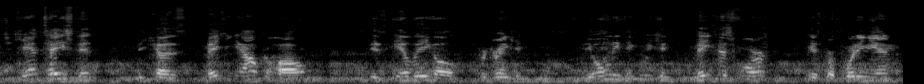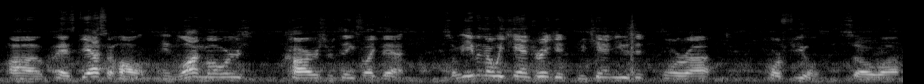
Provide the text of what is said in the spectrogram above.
But you can't taste it because making alcohol is illegal for drinking. The only thing we can make this for is for putting in uh, as gasohol in lawnmowers, cars, or things like that. So even though we can't drink it, we can use it for uh, for fuel. So uh,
